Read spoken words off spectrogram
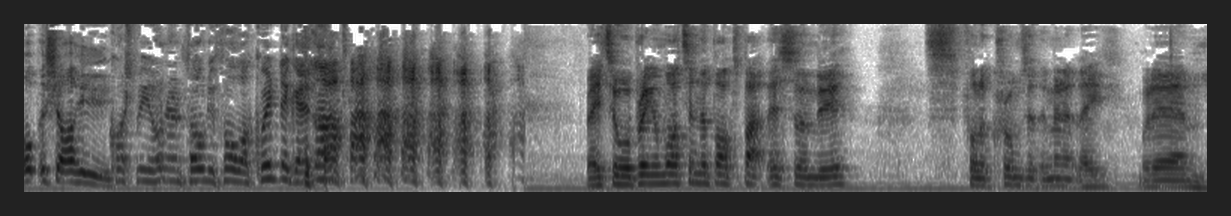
Up the Shahi. Cost me 144 quid to get that. Right, so we're bringing what's in the box back this Sunday. It's full of crumbs at the minute, like with um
